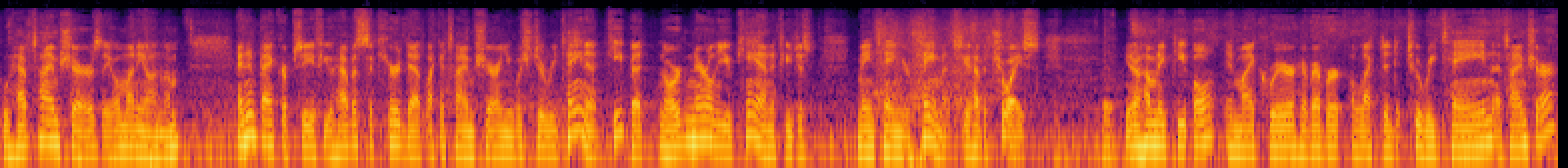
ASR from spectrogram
who have timeshares, they owe money on them. And in bankruptcy, if you have a secured debt like a timeshare and you wish to retain it, keep it, and ordinarily you can if you just maintain your payments. You have a choice. You know how many people in my career have ever elected to retain a timeshare?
